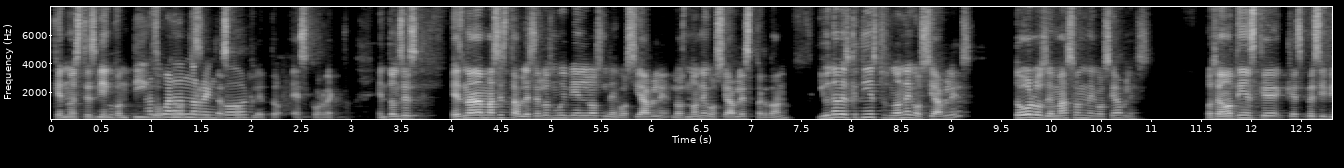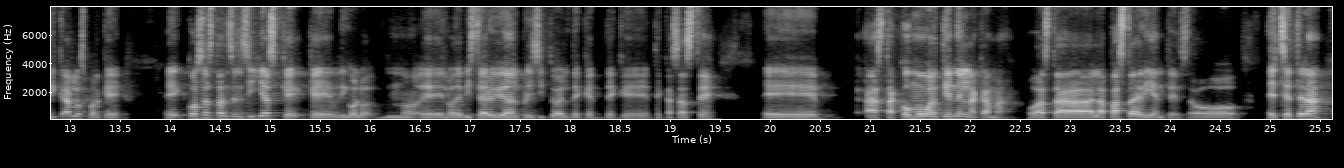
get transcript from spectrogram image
que no estés bien contigo, Estás guardando rencor. completo, es correcto. Entonces, es nada más establecerlos muy bien los negociables, los no negociables, perdón, y una vez que tienes tus no negociables, todos los demás son negociables. O sea, no tienes que, especificarlos porque eh, cosas tan sencillas que, digo, lo, no, eh, lo debiste haber vivido al principio de que, de que te casaste, eh, hasta cómo atienden la cama o hasta la pasta de dientes o etcétera.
